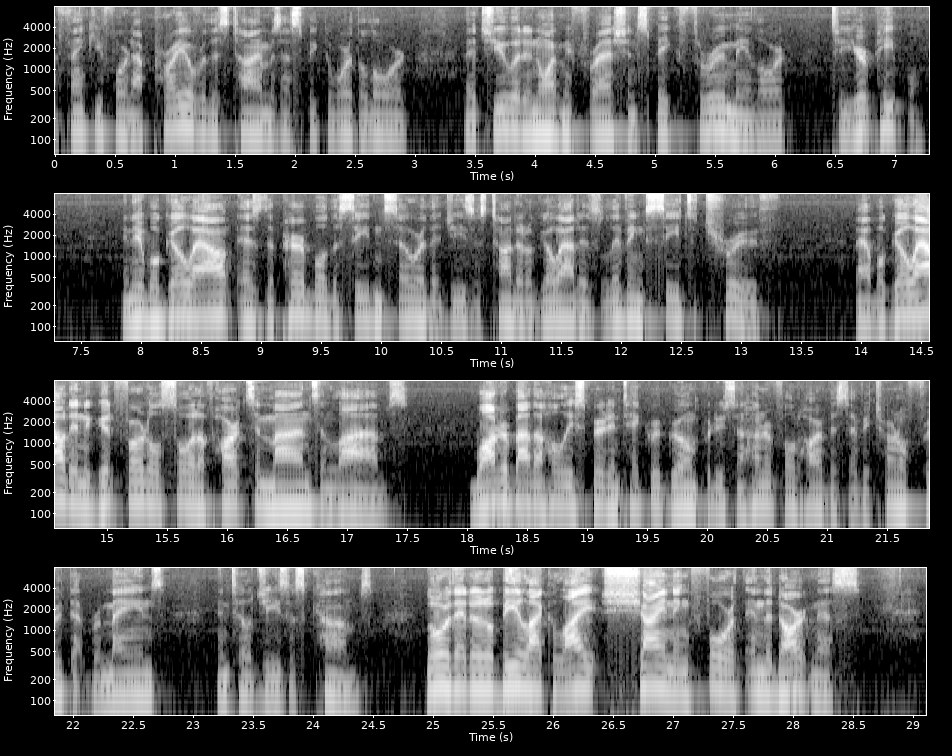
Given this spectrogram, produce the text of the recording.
I thank you for it. And I pray over this time as I speak the word of the Lord that you would anoint me fresh and speak through me, Lord, to your people. And it will go out as the parable of the seed and sower that Jesus taught. It'll go out as living seeds of truth that will go out in into good fertile soil of hearts and minds and lives, watered by the Holy Spirit and take root, grow, and produce a hundredfold harvest of eternal fruit that remains until Jesus comes. Lord, that it'll be like light shining forth in the darkness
